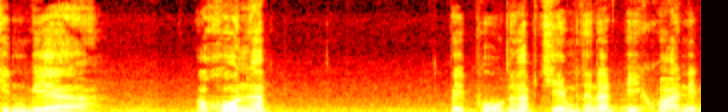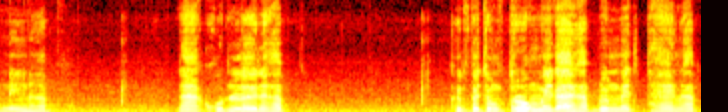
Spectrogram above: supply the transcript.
กินเบี้ย เอาโคนครับ ไปผูกนะครับเฉียงไปทางด้านปีกขวานิดนึงนะครับ หน้าขุนเลยนะครับ ขึ้นไปตรงๆไม่ได้ครับโดนเม็ดแทงครับ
